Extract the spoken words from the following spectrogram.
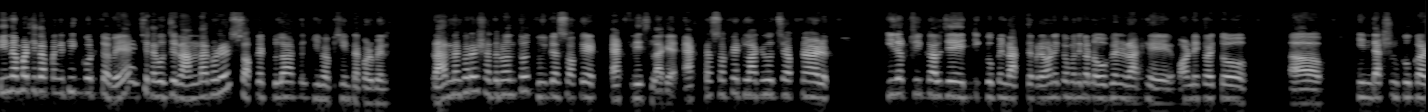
তিন নাম্বার যেটা আপনাকে ঠিক করতে হবে, সেটা হচ্ছে রান্নাঘরের সকেটগুলো আপনি কীভাবে চিন্তা করবেন? রান্নাঘরে সাধারণত দুইটা সকেট অ্যাটলিস্ট লাগে। একটা সকেট লাগে হচ্ছে আপনার ইলেকট্রিক্যাল যে ইকুইপমেন্ট রাখতে পারে। অনেকে মনে করেন ওভেন রাখে, অনেক হয়তো ইন্ডাকশন কুকার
